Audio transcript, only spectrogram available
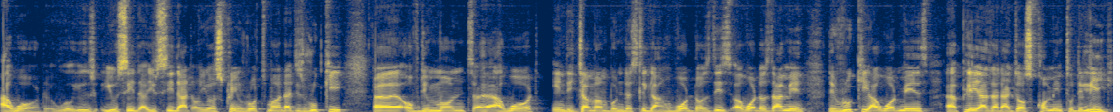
award. You, you see that you see that on your screen. ROTMA, that is Rookie uh, of the Month uh, award in the German Bundesliga. And what does this? Uh, what does that mean? The Rookie award means uh, players that are just coming to the league,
